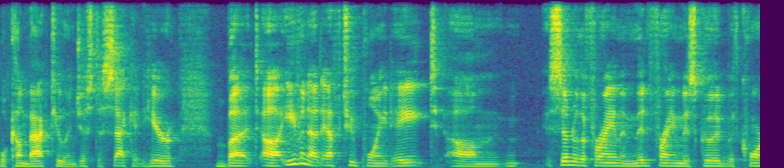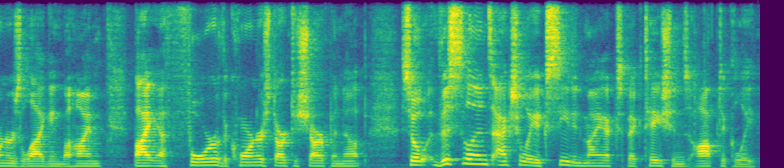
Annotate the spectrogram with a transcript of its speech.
we'll come back to in just a second here. But uh, even at f2.8, um, center of the frame and mid frame is good with corners lagging behind. By f4, the corners start to sharpen up. So this lens actually exceeded my expectations optically.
